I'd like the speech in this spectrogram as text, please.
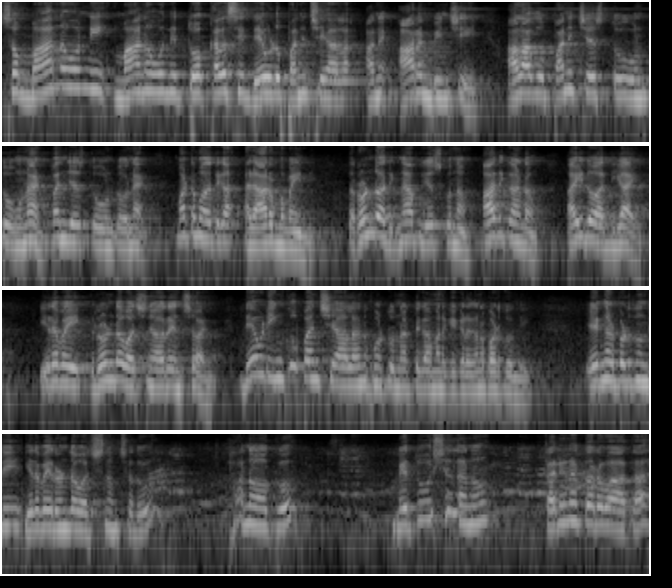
సో మానవుని మానవునితో కలిసి దేవుడు పని చేయాలా అని ఆరంభించి అలాగూ పని చేస్తూ ఉంటూ ఉన్నాడు పని చేస్తూ ఉంటూ ఉన్నాడు. మొట్టమొదటిగా అది ఆరంభమైంది. రెండో అది జ్ఞాపకం చేసుకున్నాం ఆది కాండం ఐదో అధ్యాయం ఇరవై రెండో వచ్చిన వివరించండి దేవుడు ఇంకో పని చేయాలనుకుంటున్నట్టుగా మనకి ఇక్కడ కనపడుతుంది. ఏం కనపడుతుంది? ఇరవై రెండో వచనం చదువు. హనోకు మెతూషలను కనిన తరువాత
